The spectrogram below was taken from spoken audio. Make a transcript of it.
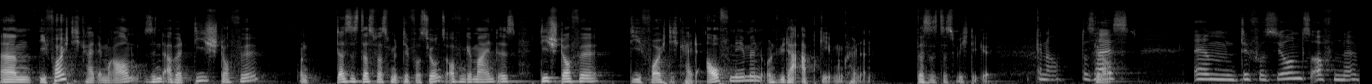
Ähm, die Feuchtigkeit im Raum sind aber die Stoffe, und das ist das, was mit diffusionsoffen gemeint ist, die Stoffe, die Feuchtigkeit aufnehmen und wieder abgeben können. Das ist das Wichtige. Genau. Das Genau. heißt, ähm, diffusionsoffene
